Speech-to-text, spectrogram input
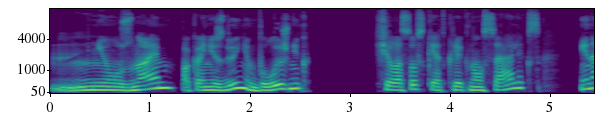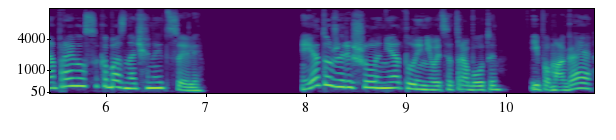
«Не узнаем, пока не сдвинем булыжник», — философски откликнулся Алекс и направился к обозначенной цели. Я тоже решила не отлынивать от работы и, помогая,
